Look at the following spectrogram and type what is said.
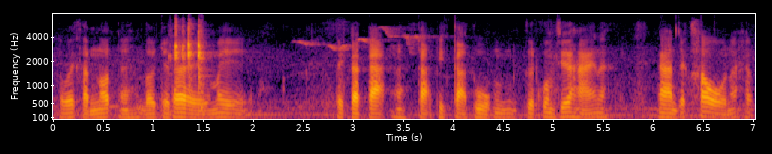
เอาไว้ขันน็อตนะ เราจะได้ไม่ ไปกะกะนะกะผิดกะถูกเกิดความเสียหายนะงานจะเข้านะครับ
